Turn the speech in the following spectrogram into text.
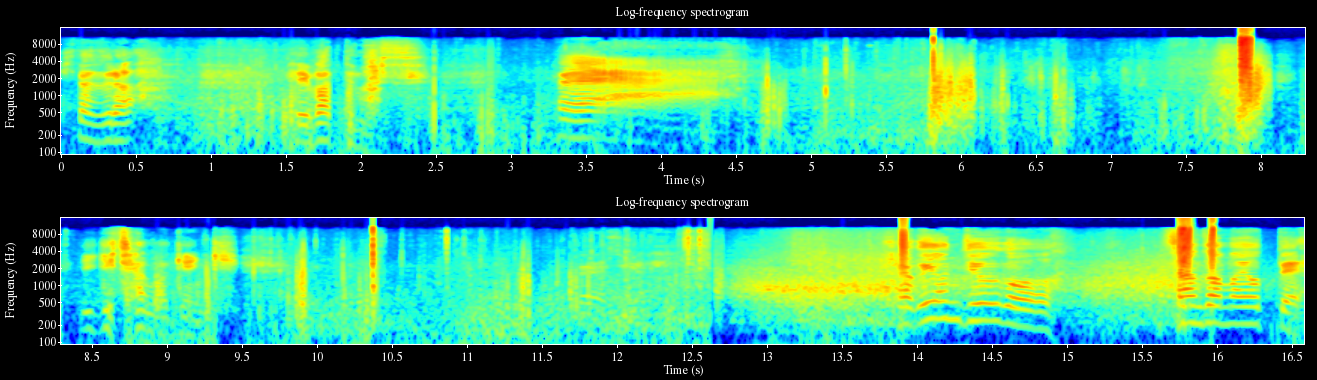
ひたすらへばってます。えー、池ちゃんは元気。140号散々迷って、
